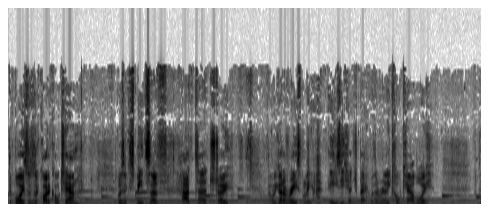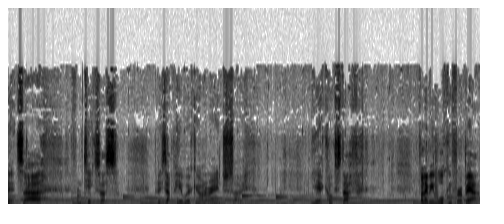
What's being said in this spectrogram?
Dubois was a quite a cool town. Was expensive, hard to hitch to, but we got a reasonably easy hitch back with a really cool cowboy that's uh, from Texas, but he's up here working on a ranch. So yeah, cool stuff. I've only been walking for about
